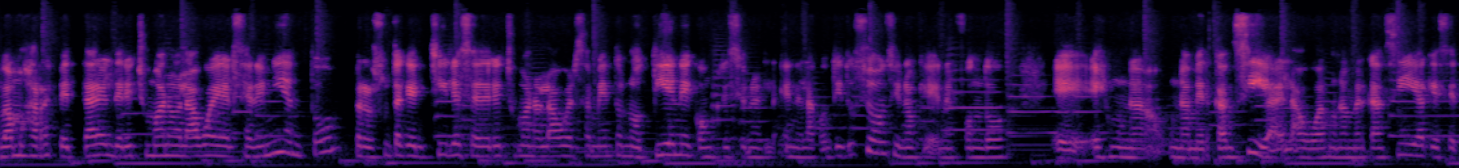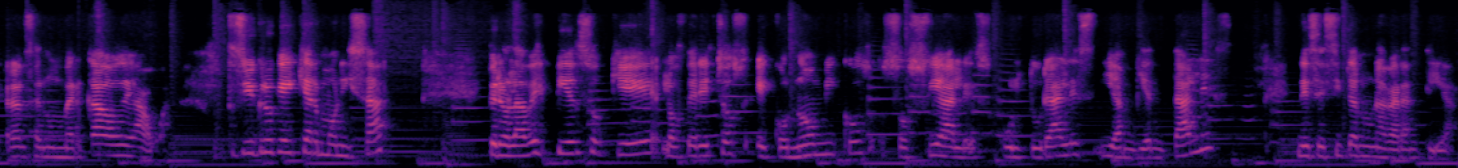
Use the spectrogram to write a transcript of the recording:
vamos a respetar el derecho humano al agua y al saneamiento, pero resulta que en Chile ese derecho humano al agua y al saneamiento no tiene concreción en, en la Constitución, sino que en el fondo eh, es una, una, mercancía. El agua es una mercancía que se transa en un mercado de agua. Entonces yo creo que hay que armonizar pero a la vez pienso que los derechos económicos, sociales, culturales y ambientales necesitan una garantía,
